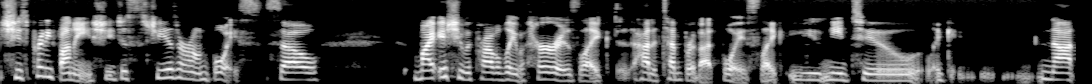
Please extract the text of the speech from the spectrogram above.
she's pretty funny. She just, she has her own voice. So my issue with probably with her is like how to temper that voice. Like you need to like not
